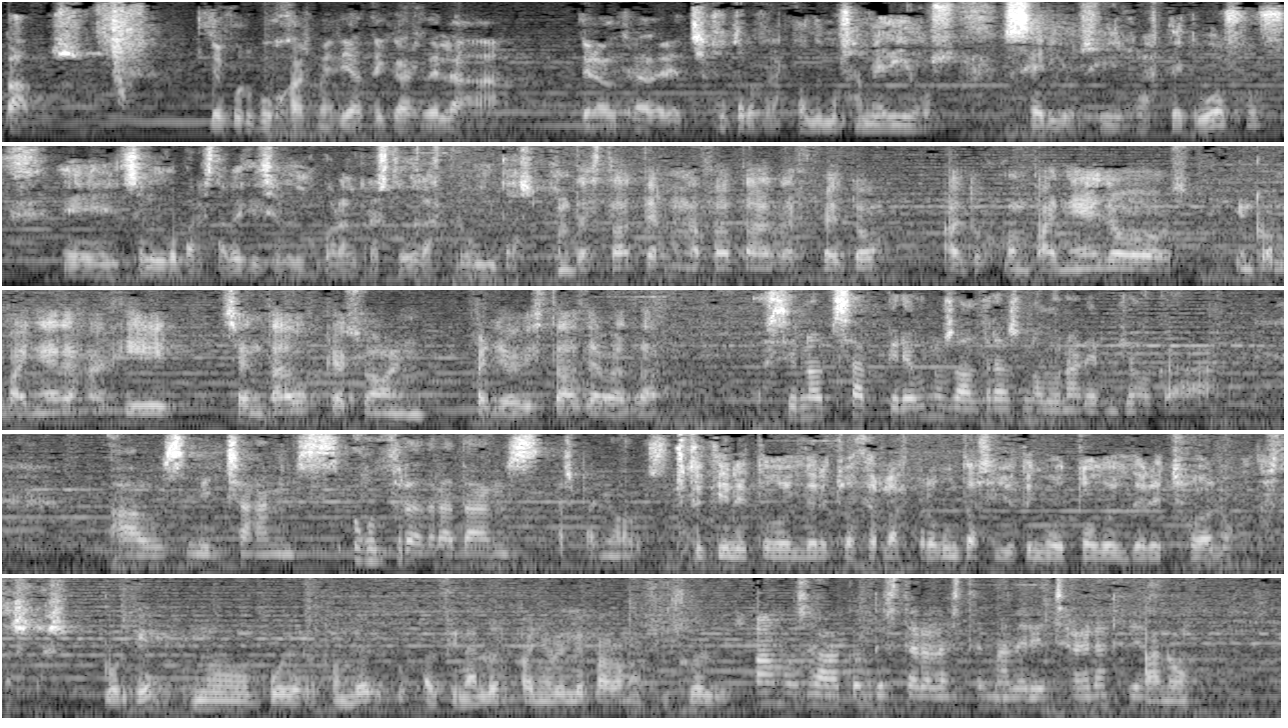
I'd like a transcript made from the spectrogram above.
participamos de burbujas mediáticas de la, de la ultraderecha. Nosotros respondemos a medios serios y respetuosos. Eh, se lo digo para esta vez y se lo digo para el resto de las preguntas. Contestarte es una falta de respeto a tus compañeros y compañeras aquí sentados que son periodistas de verdad. Si no et sap greu, nosaltres no donarem joc a, als mitjans ultradretans espanyols. Usted tiene todo el derecho a hacer las preguntas y yo tengo todo el derecho a no contestárselas. ¿Por qué no puede responder? Al final los españoles le pagamos sus sueldos. Vamos a contestar a la extrema derecha, gracias. Ah, no.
